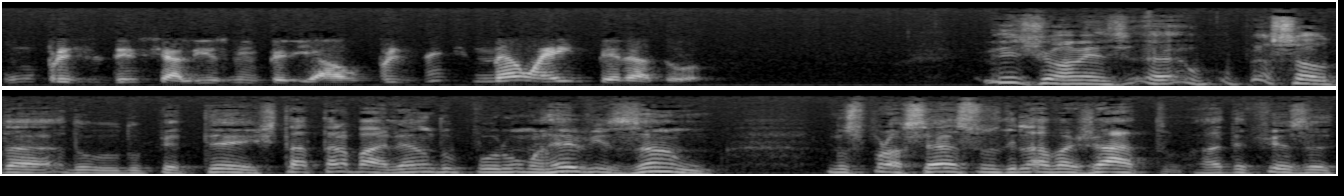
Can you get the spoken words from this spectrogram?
um presidencialismo imperial. O presidente não é imperador. Ministro Gomes, eh, o pessoal da, do, do, PT está trabalhando por uma revisão nos processos de Lava Jato. A defesa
